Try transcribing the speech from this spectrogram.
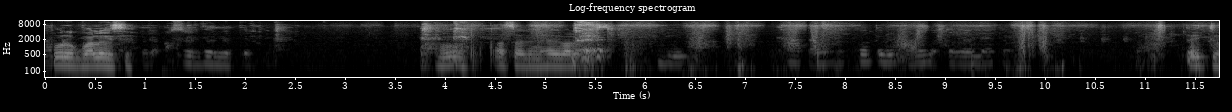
পরক ভালো হয়েছে। হুম আচ্ছা হ্যাঁ ভালো এই তো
